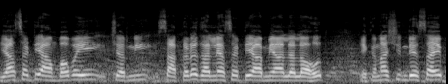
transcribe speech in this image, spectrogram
यासाठी अंबाबाई चरणी साकडं घालण्यासाठी आम्ही आलेलो आहोत. एकनाथ शिंदे साहेब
